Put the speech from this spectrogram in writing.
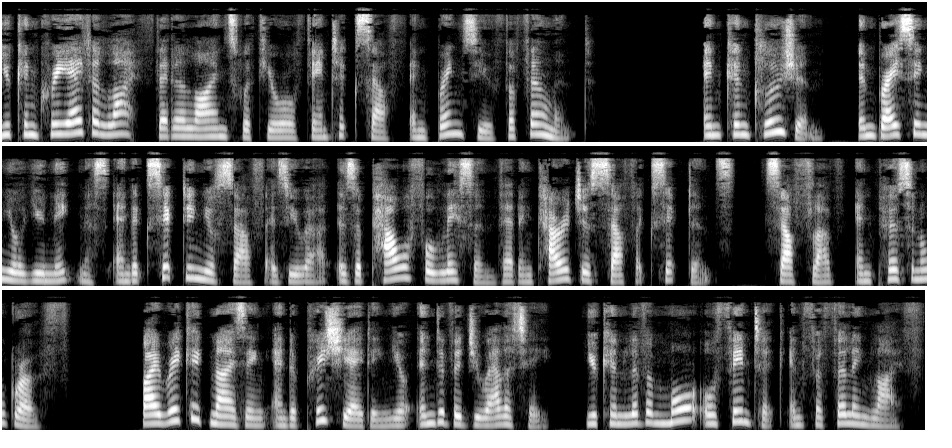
you can create a life that aligns with your authentic self and brings you fulfillment. In conclusion, embracing your uniqueness and accepting yourself as you are is a powerful lesson that encourages self acceptance, self love, and personal growth. By recognizing and appreciating your individuality, you can live a more authentic and fulfilling life,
